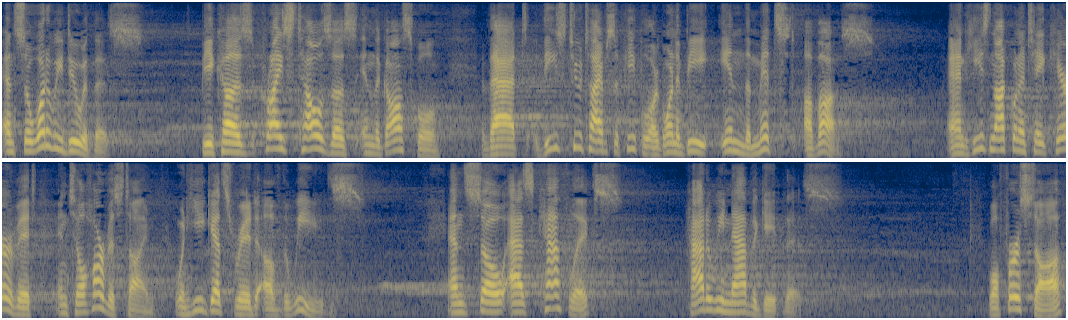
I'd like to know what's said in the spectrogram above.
And so, what do we do with this? Because Christ tells us in the gospel that these two types of people are going to be in the midst of us. And He's not going to take care of it until harvest time, when He gets rid of the weeds. And so, as Catholics, how do we navigate this? Well, first off,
